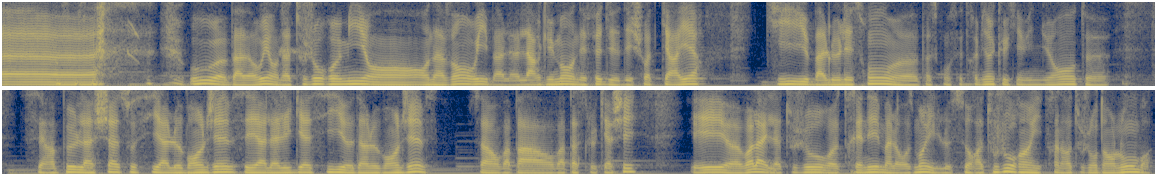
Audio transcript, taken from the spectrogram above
Euh, où, bah oui, on a toujours remis en, en avant, oui, bah, l'argument en effet des, des choix de carrière qui bah, le laisseront, euh, parce qu'on sait très bien que Kevin Durant, euh, c'est un peu la chasse aussi à LeBron James et à la legacy euh, d'un LeBron James. Ça, on va pas, on va pas se le cacher. Et euh, voilà, il a toujours euh, traîné, malheureusement, il le sera toujours, hein, il traînera toujours dans l'ombre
